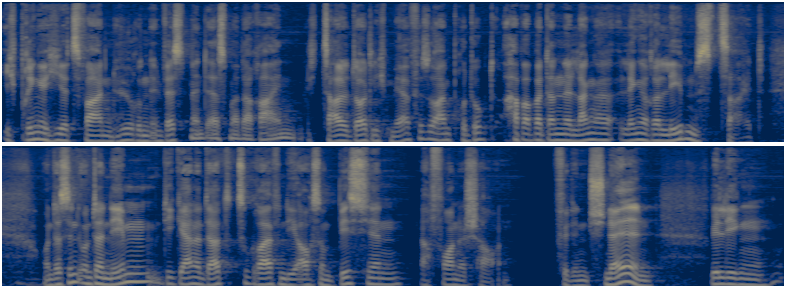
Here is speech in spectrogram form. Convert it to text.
ich bringe hier zwar einen höheren Investment erstmal da rein, ich zahle deutlich mehr für so ein Produkt, habe aber dann eine lange, längere Lebenszeit. Und das sind Unternehmen, die gerne dazu zugreifen, die auch so ein bisschen nach vorne schauen. Für den schnellen, billigen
